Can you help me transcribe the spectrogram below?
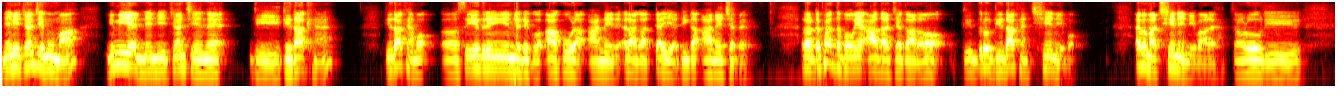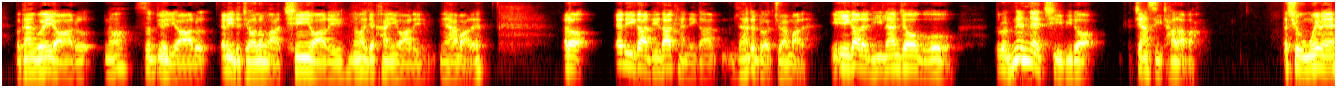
နယ်မြေကျွမ်းကျင်မှုမှာမိမိရဲ့နယ်မြေကျွမ်းကျင်တဲ့ဒီဒေသခံဒေသခံပေါ့အဲစီးရေးသတင်းရင်းတွေကိုအားကိုးတာအားနေတယ်အဲ့ဒါကတက်ရဲ့အဓိကအားနေချက်ပဲအဲ့တော့တစ်ဖက်တစ်ပုံရဲ့အားသာချက်ကတော့ဒီသူတို့ဒေသခံချင်းတွေပေါ့အဲ့ဘက်မှာချင်းနေနေပါတယ်ကျွန်တော်တို့ဒီ ပကံခွဲရွာတို့နော်စွပ်ပြရွာတို့အဲ့ဒီတကြောလုံးကချင်းရွာတွေနော်ရခိုင်ရွာတွေများပါတယ်အဲ့တော့အဲ့ဒီကဒေသခံတွေကလမ်းတော်တော်ကျွမ်းပါတယ်အေအေကလည်းဒီလမ်းကြောကိုသူတို့နှစ်နဲ့ချီပြီးတော့အကြံစီထားတာပါတချို့မွေးမယ်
